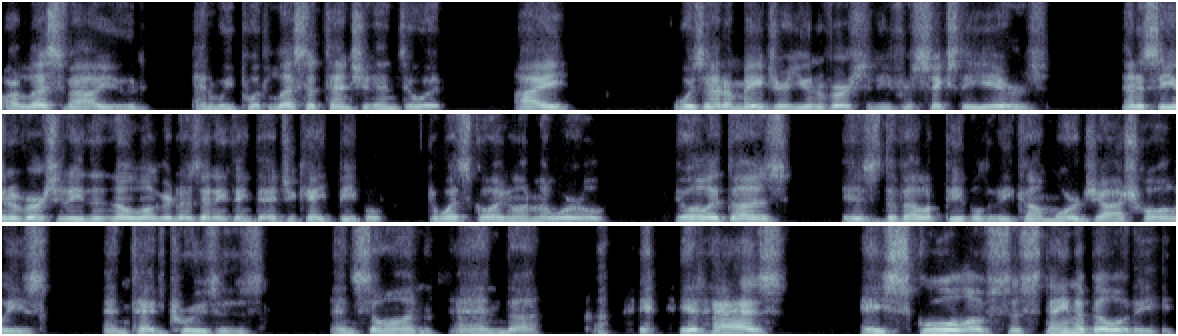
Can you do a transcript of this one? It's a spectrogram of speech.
are less valued and we put less attention into it. I was at a major university for 60 years, and it's a university that no longer does anything to educate people to what's going on in the world. All it does is develop people to become more Josh Hawleys and Ted Cruz's and so on. And uh, it, it has a school of sustainability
